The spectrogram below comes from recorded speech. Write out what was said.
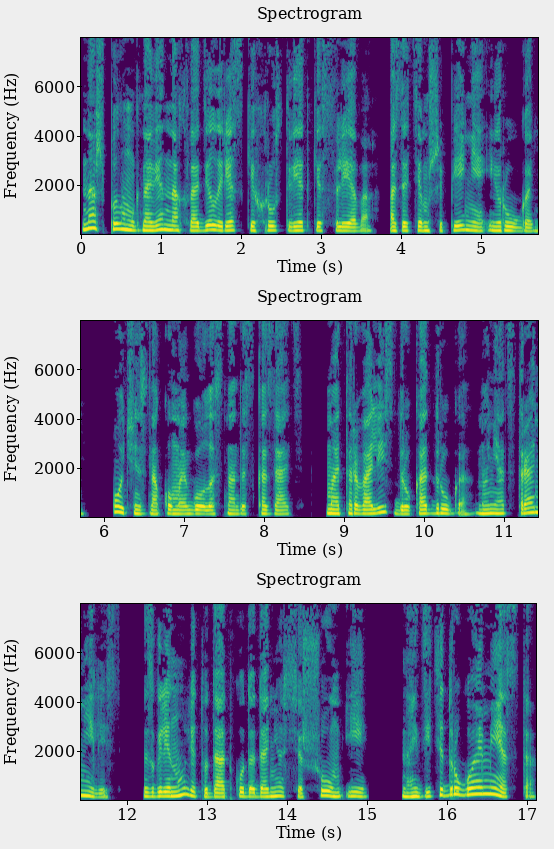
Наш пыл мгновенно охладил резкий хруст ветки слева, а затем шипение и ругань. Очень знакомый голос, надо сказать. Мы оторвались друг от друга, но не отстранились. Взглянули туда, откуда донесся шум, и... «Найдите другое место!»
